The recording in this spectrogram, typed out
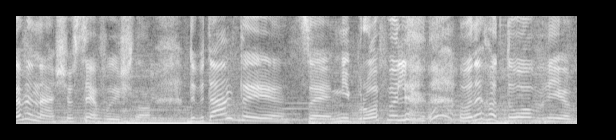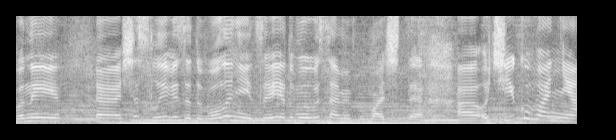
Впевнена, що все вийшло. Дебютанти це мій профіль. Вони готові, вони е, щасливі, задоволені. І це я думаю, ви самі побачите. Очікування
